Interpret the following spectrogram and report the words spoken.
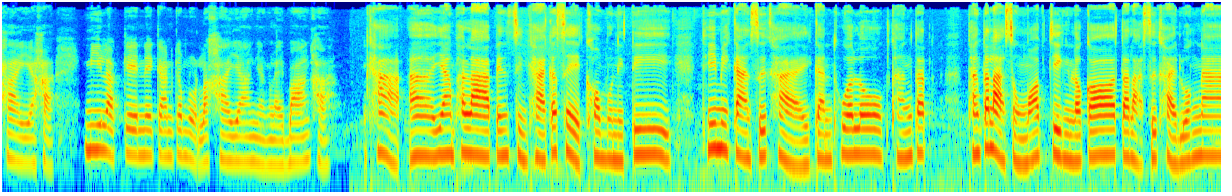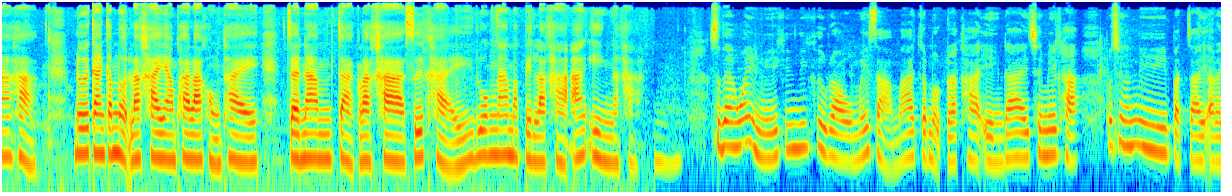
ไทยอะค่ะ มีหลักเกณฑ์ในการกำหนดราคายางอย่างไรบ้างคะค่ะเอ่อยางพาราเป็นสินค้าเกษตรคอมมูนิตี้ที่มีการซื้อขายกันทั่วโลกทั้งต ทั้งตลาดส่งมอบจริง แล้วก็ตลาดซื้อขายล่วงหน้าค่ะ โดยการกำหนดราคายางพาราของไทย จะนำจากราคาซื้อขายล่วงหน้ามาเป็นราคาอ้างอิงนะคะแสดงว่าอย่างนี้นี่คือเราไม่สามารถกำหนดราคาเองได้ใช่ไหมคะ เพราะฉะนั้นมีปัจจัยอะไร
